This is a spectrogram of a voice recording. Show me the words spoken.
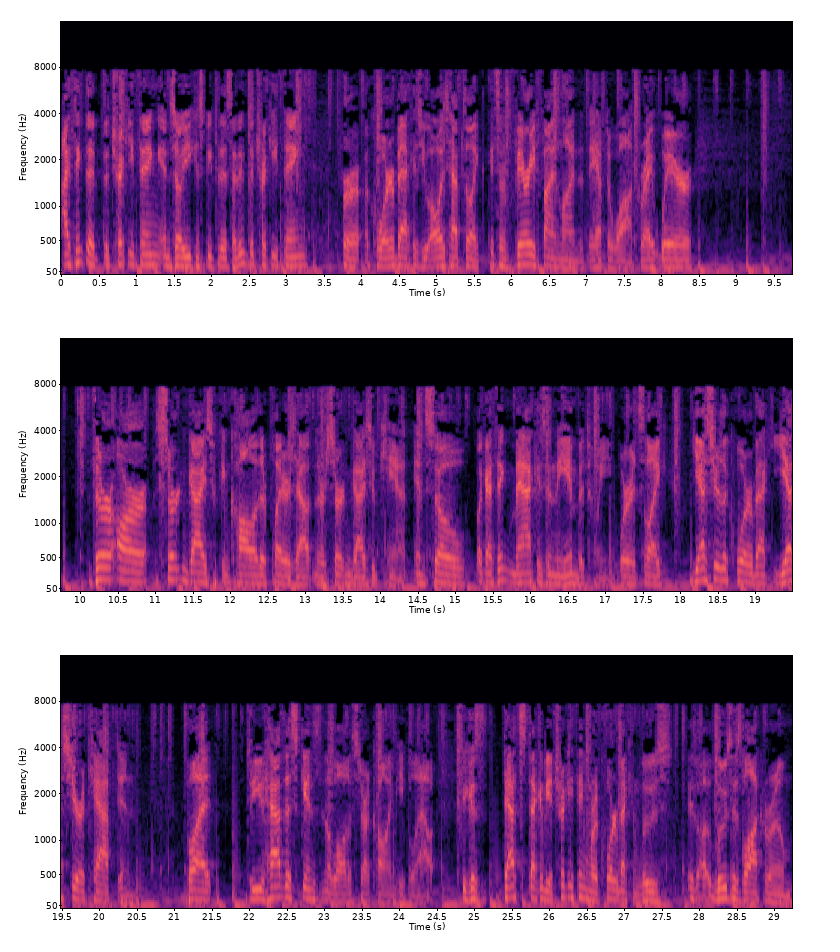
I think that the tricky thing, and Zoe, you can speak to this. I think the tricky thing for a quarterback is you always have to like, it's a very fine line that they have to walk, right? Where there are certain guys who can call other players out and there are certain guys who can't. And so, like, I think Mac is in the in between where it's like, yes, you're the quarterback. Yes, you're a captain, but do you have the skins in the wall to start calling people out? Because that's, that can be a tricky thing where a quarterback can lose, uh, lose his locker room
